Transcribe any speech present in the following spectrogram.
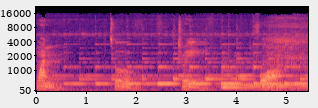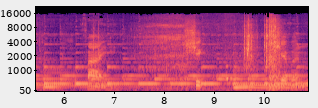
One, two, three, four, five, six, seven,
